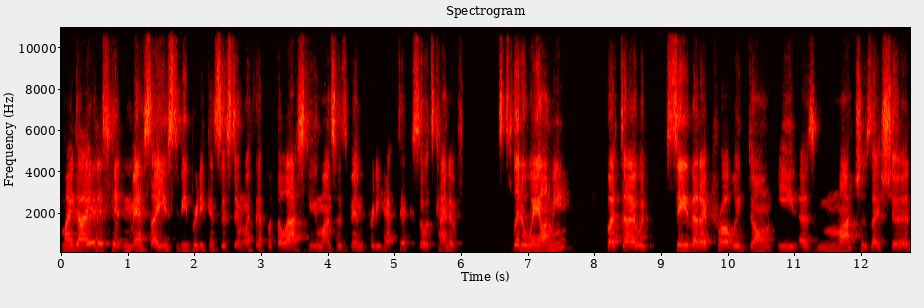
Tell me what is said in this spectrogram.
my diet is hit and miss. I used to be pretty consistent with it, but the last few months has been pretty hectic, so it's kind of slid away on me. But I would say that I probably don't eat as much as I should,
